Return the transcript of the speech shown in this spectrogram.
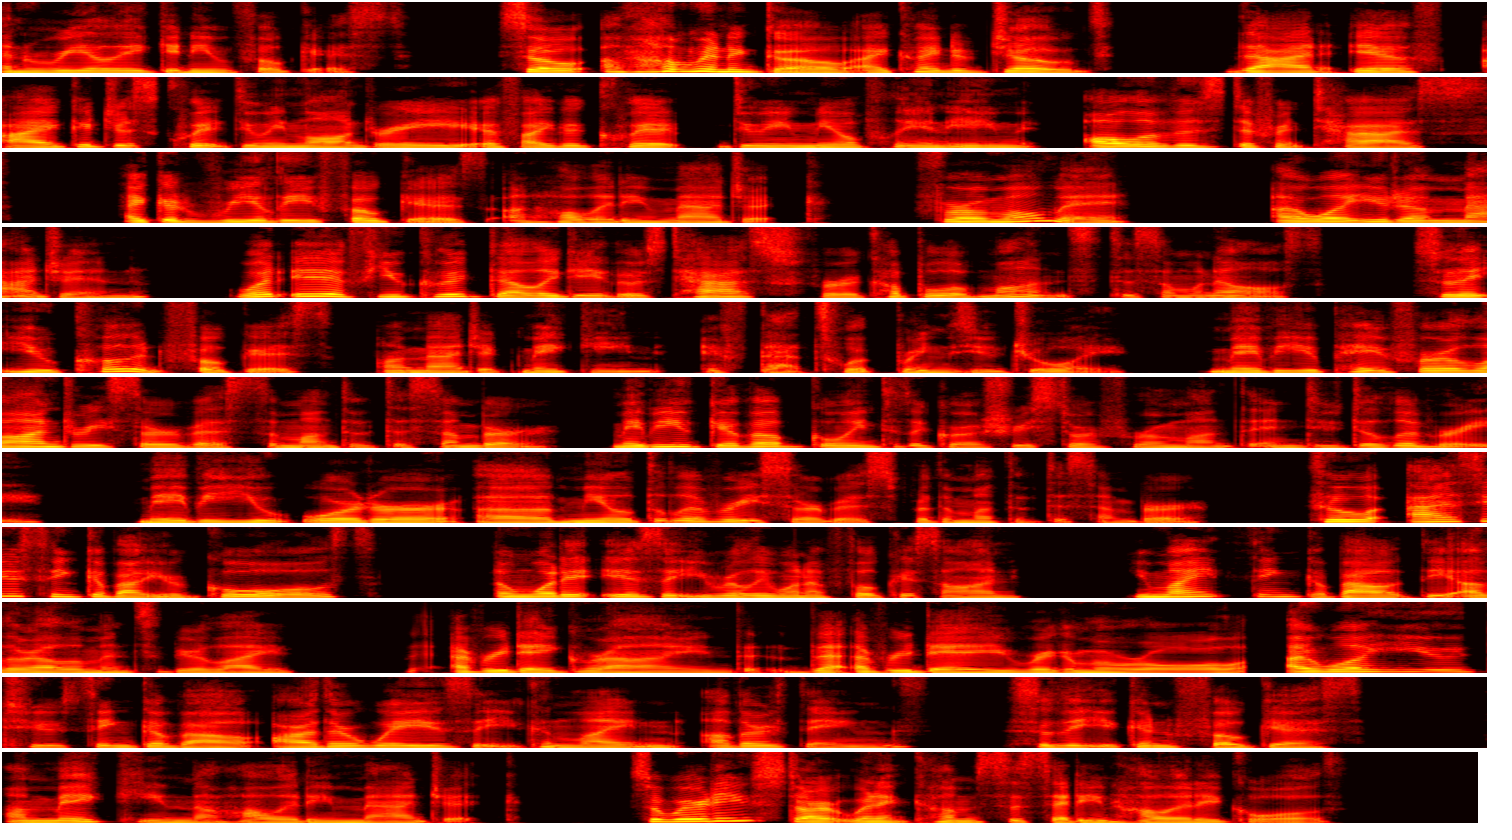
and really getting focused. So, a moment ago, I kind of joked that if I could just quit doing laundry, if I could quit doing meal planning, all of those different tasks, I could really focus on holiday magic. For a moment, I want you to imagine what if you could delegate those tasks for a couple of months to someone else so that you could focus on magic making if that's what brings you joy? Maybe you pay for a laundry service the month of December. Maybe you give up going to the grocery store for a month and do delivery. Maybe you order a meal delivery service for the month of December. So, as you think about your goals and what it is that you really want to focus on, you might think about the other elements of your life the everyday grind, the everyday rigmarole. I want you to think about are there ways that you can lighten other things so that you can focus on making the holiday magic? So, where do you start when it comes to setting holiday goals?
